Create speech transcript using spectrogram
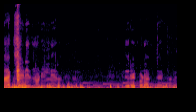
ಬ್ಯಾಕ್ ಸೈಡ್ ಇದೆ ನೋಡಿ, ಇಲ್ಲೇ ಇರೋದು. ಇದು. ರೆಕಾರ್ಡ್ ಆಗ್ತಾ ಇರ್ತದೆ.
